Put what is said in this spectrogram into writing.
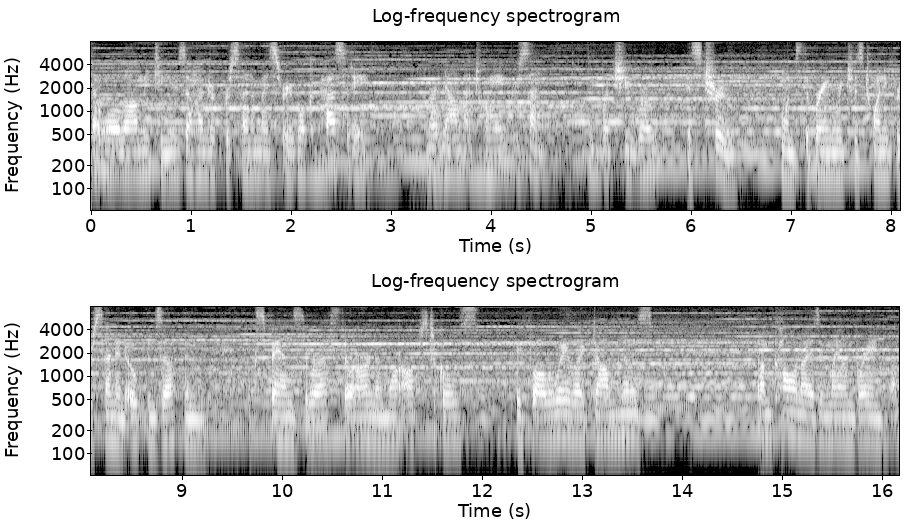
that will allow me to use 100% of my cerebral capacity. Right now I'm at 28%. And what she wrote is true. Once the brain reaches 20%, it opens up and expands the rest. There are no more obstacles. They fall away like dominoes. I'm colonizing my own brain. I'm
